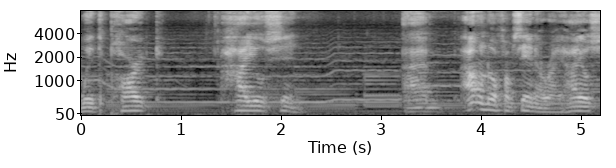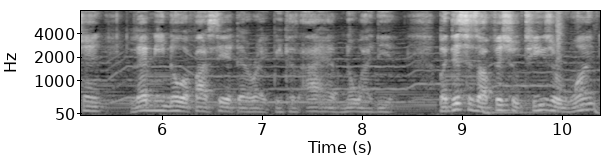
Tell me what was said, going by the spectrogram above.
with Park Hyoshin. I I don't know if I'm saying that right. Hyoshin. Let me know if I said that right because I have no idea. But this is official teaser one,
